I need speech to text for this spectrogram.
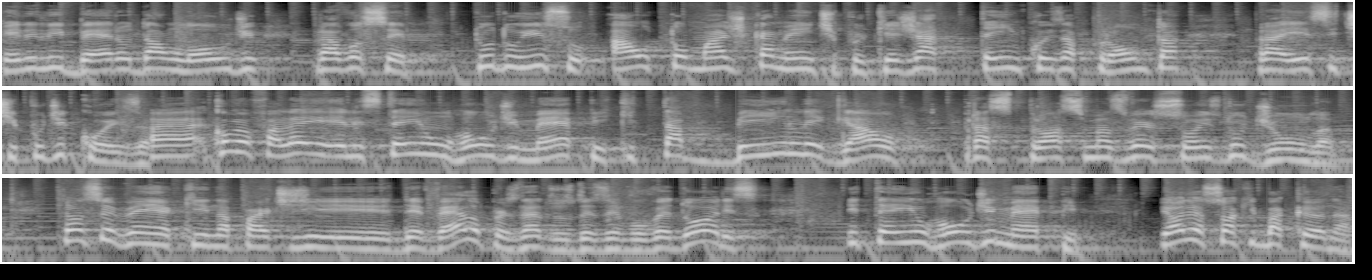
ele libera o download para você. Tudo isso automaticamente, porque já tem coisa pronta para esse tipo de coisa. Ah, como eu falei, eles têm um roadmap que tá bem legal para as próximas versões do Joomla. Então você vem aqui na parte de developers, né, dos desenvolvedores, e tem o roadmap. E olha só que bacana,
